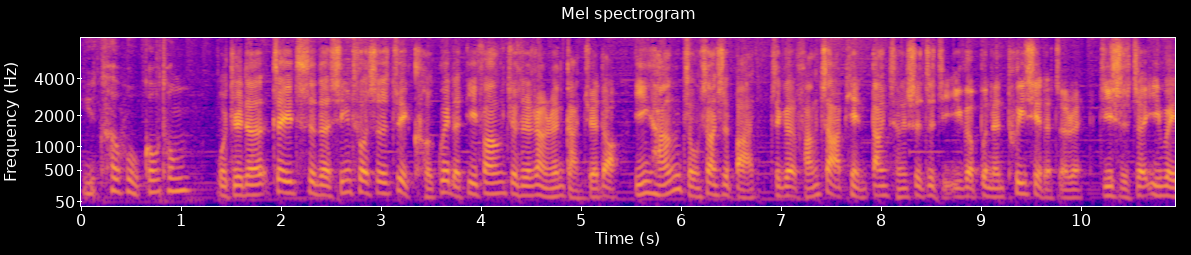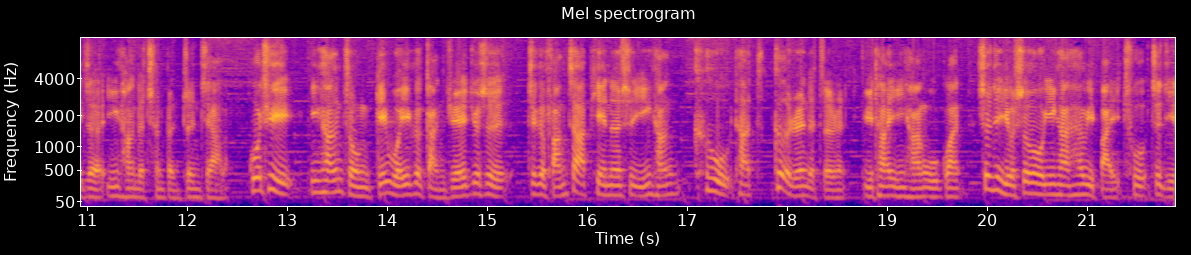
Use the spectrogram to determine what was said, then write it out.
与客户沟通。我觉得这一次的新措施最可贵的地方，就是让人感觉到银行总算是把这个防诈骗当成是自己一个不能推卸的责任，即使这意味着银行的成本增加了。过去银行总给我一个感觉，就是这个防诈骗呢是银行客户他个人的责任，与他银行无关，甚至有时候银行还会摆出自己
